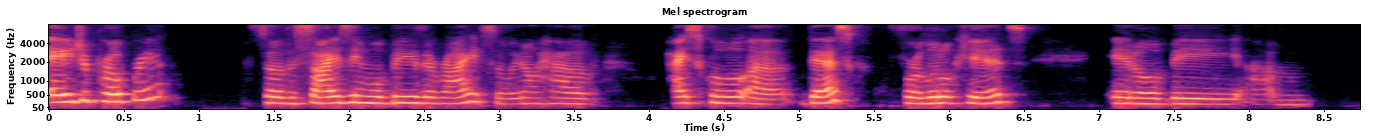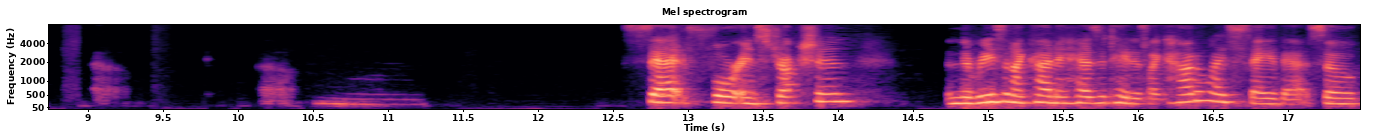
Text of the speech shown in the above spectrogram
age appropriate. So the sizing will be the right. So we don't have high school uh, desk for little kids. It'll be um, uh, uh, set for instruction. And the reason I kind of hesitate is like, how do I say that? So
